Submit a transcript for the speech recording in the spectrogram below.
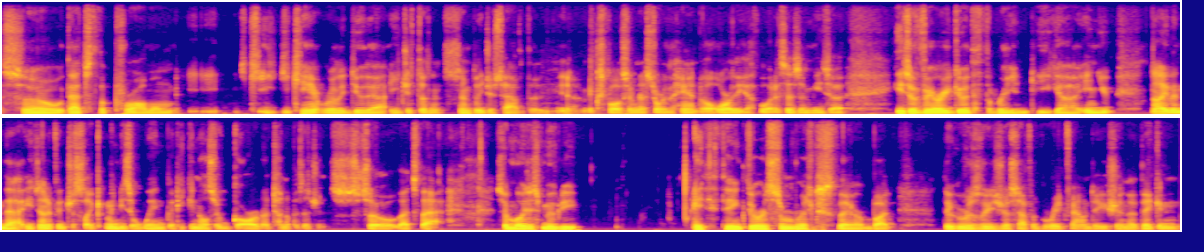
so that's the problem. You, can't really do that. He just doesn't simply just have the you know, explosiveness or the handle or the athleticism. He's a he's a very good three and D guy, and you not even that. He's not even just like I mean he's a wing, but he can also guard a ton of positions. So that's that. So Moses Moody, I think there is some risks there, but the Grizzlies just have a great foundation that they can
